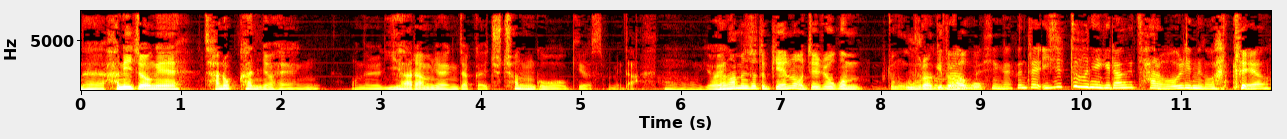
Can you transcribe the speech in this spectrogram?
네, 한희정의 잔혹한 여행. 오늘 이하람 여행 작가의 추천곡이었습니다. 어, 여행하면서 듣기에는 어째 조금 좀 우울하기도 하고. 것인가? 근데 이집트 분위기랑 잘 어울리는 것 같아요.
